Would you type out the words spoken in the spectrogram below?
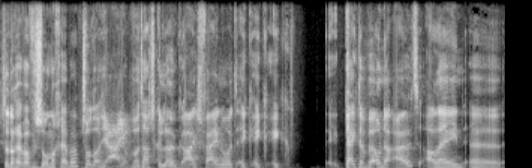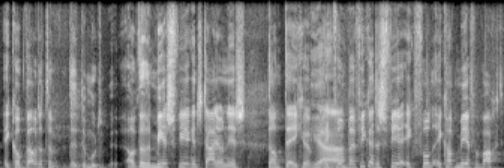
Zullen we nog even over zondag hebben? Zondag, ja joh, wat hartstikke leuk. Ajax Feyenoord, ik, ik, ik, ik kijk er wel naar uit. Alleen, eh, ik hoop wel dat er, er, moet, dat er meer sfeer in het stadion is dan tegen... Ja. Ik vond Benfica de sfeer, ik, vond, ik had meer verwacht.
